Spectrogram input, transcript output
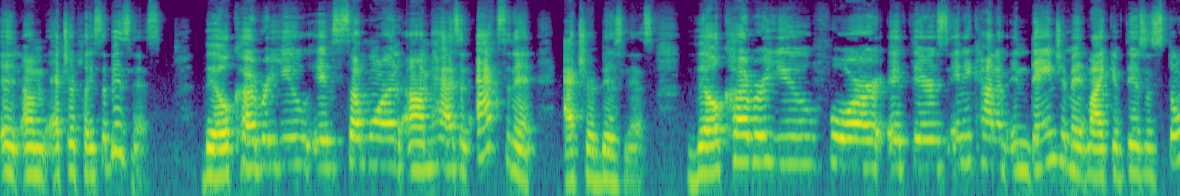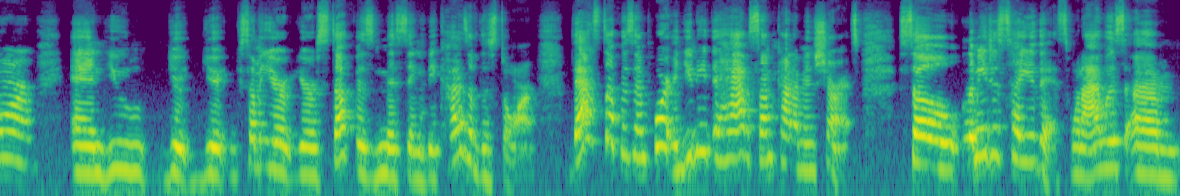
in, uh, um, at your place of business They'll cover you if someone um, has an accident at your business. They'll cover you for if there's any kind of endangerment, like if there's a storm and you you you some of your your stuff is missing because of the storm. That stuff is important. You need to have some kind of insurance. So let me just tell you this: when I was um,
